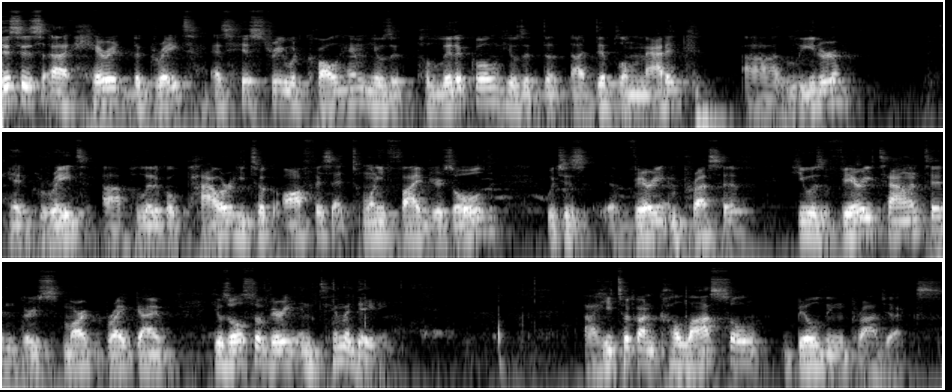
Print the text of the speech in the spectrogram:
This is uh, Herod the Great, as history would call him. He was a political, he was a, di- a diplomatic uh, leader. He had great uh, political power. He took office at 25 years old, which is very impressive. He was very talented, very smart, bright guy. He was also very intimidating. Uh, he took on colossal building projects.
